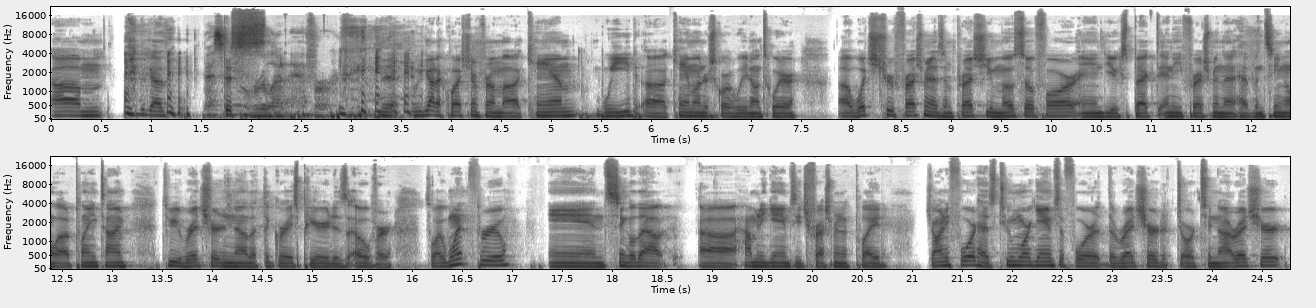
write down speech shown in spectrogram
Um, we got Best This- roulette ever. yeah, we got a question from uh, Cam Weed, uh, Cam underscore Weed on Twitter. Uh, which true freshman has impressed you most so far, and do you expect any freshmen that have been seeing a lot of playing time to be redshirted now that the grace period is over? So I went through and singled out uh, how many games each freshman has played. Johnny Ford has two more games before the redshirt or to not redshirt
